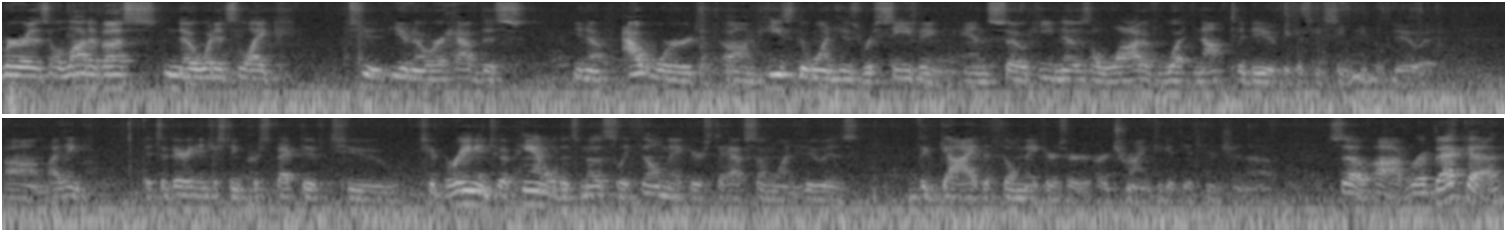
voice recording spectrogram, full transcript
whereas a lot of us know what it's like to, you know, or have this, you know, outward, um, he's the one who's receiving, and so he knows a lot of what not to do because he's seen people do it. Um, I think it's a very interesting perspective to to bring into a panel that's mostly filmmakers to have someone who is the guy the filmmakers are, are trying to get the attention of. So uh, Rebekah,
